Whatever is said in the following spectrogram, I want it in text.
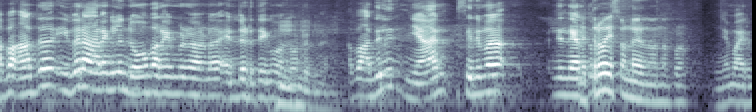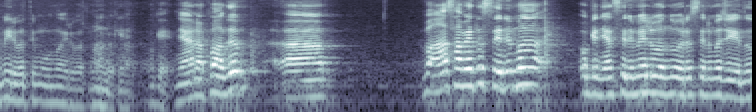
അപ്പൊ അത് ഇവരാരെങ്കിലും നോ പറയുമ്പോഴാണ് എന്റെ അടുത്തേക്ക് വന്നുകൊണ്ടിരുന്നത്. അപ്പൊ അതിൽ ഞാൻ സിനിമ എത്ര വയസ്സുണ്ടായിരുന്നു വന്നപ്പോൾ ഞാൻ വരുമ്പോ ഇരുപത്തി മൂന്ന് ഇരുപത്തിനാല് ഓക്കെ. ഞാൻ അപ്പൊ അത് ആ, ആ സമയത്ത് സിനിമ ഓക്കെ ഞാൻ സിനിമയിൽ വന്നു ഒരു സിനിമ ചെയ്തു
